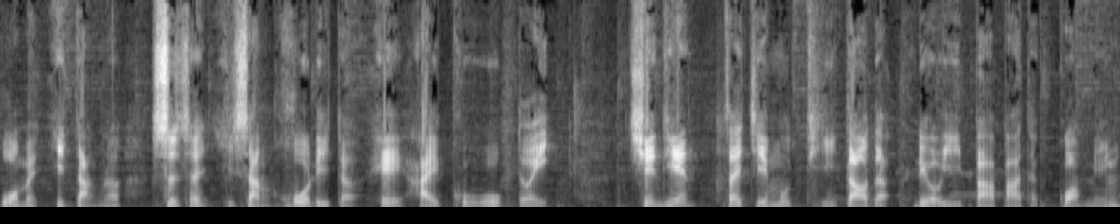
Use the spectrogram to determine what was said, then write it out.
我们一档呢四成以上获利的 AI 股。对。前天在节目提到的六一八八的广明，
